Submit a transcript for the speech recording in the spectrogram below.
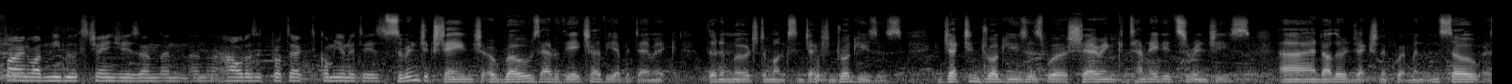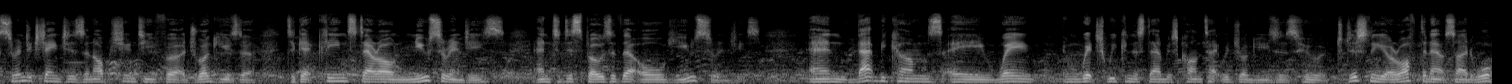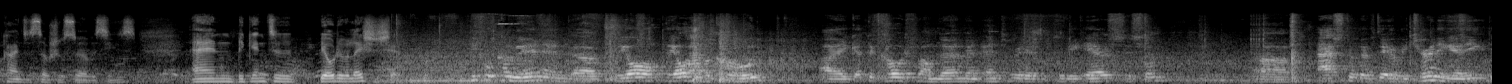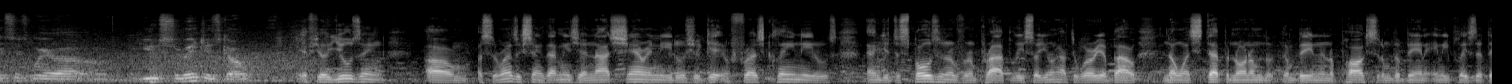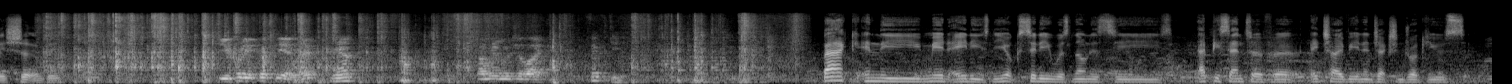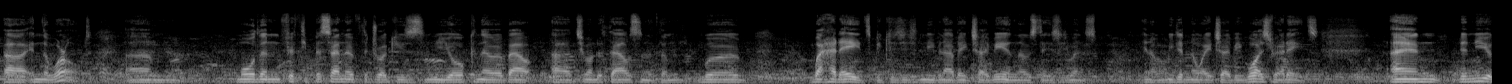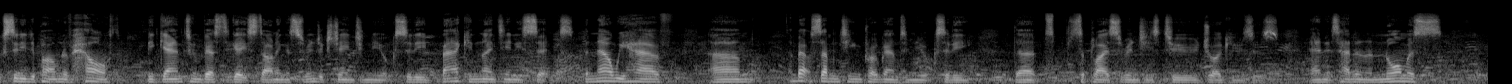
Define what needle exchange is and, and, and how does it protect communities? Syringe exchange arose out of the HIV epidemic that emerged amongst injection drug users. Injection drug users were sharing contaminated syringes uh, and other injection equipment, and so syringe exchange is an opportunity for a drug user to get clean, sterile new syringes and to dispose of their old used syringes. And that becomes a way in which we can establish contact with drug users who traditionally are often outside of all kinds of social services and begin to build a relationship. People come in and uh, we all, they all have a code. I get the code from them and enter it into the air system. Uh, ask them if they're returning any. This is where uh, used syringes go. If you're using um, a syringe exchange, that means you're not sharing needles, you're getting fresh, clean needles, and you're disposing of them properly so you don't have to worry about no one stepping on them, them being in the parks, them, them being in any place that they shouldn't be. You're putting 50 in, right? Yeah, How many would you like? 50. Back in the mid 80s, New York City was known as the epicenter for HIV and injection drug use uh, in the world. Um, more than 50% of the drug users in New York, and there were about uh, 200,000 of them, were, were had AIDS because you didn't even have HIV in those days. You went, you know, we didn't know what HIV was. You had AIDS, and the New York City Department of Health began to investigate starting a syringe exchange in New York City back in 1986. And now we have um, about 17 programs in New York City that supply syringes to drug users, and it's had an enormous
